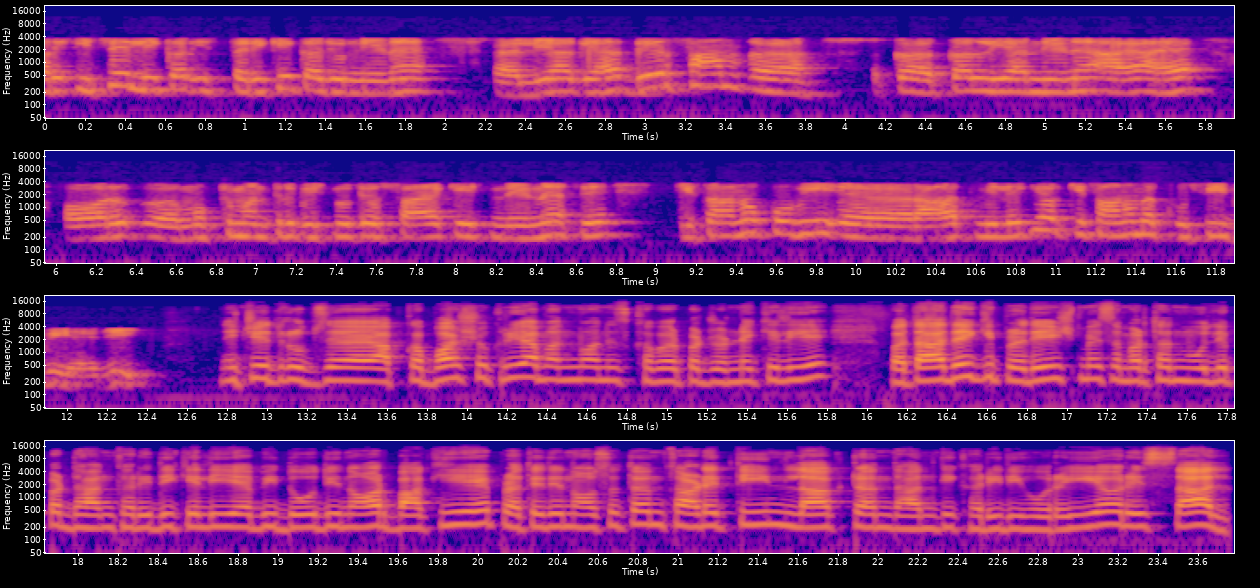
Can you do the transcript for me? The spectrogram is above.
और इसे लेकर इस तरीके का जो निर्णय लिया गया है, देर शाम कल यह निर्णय आया है और मुख्यमंत्री विष्णुदेव साय के इस निर्णय से किसानों को भी राहत मिलेगी और किसानों में खुशी भी है। जी। निश्चित रूप से आपका बहुत शुक्रिया मनमोहन इस खबर पर जुड़ने के लिए। बता दें कि प्रदेश में समर्थन मूल्य पर धान खरीदी के लिए अभी दो दिन और बाकी है। प्रतिदिन औसतन साढ़े तीन लाख टन धान की खरीदी हो रही है और इस साल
